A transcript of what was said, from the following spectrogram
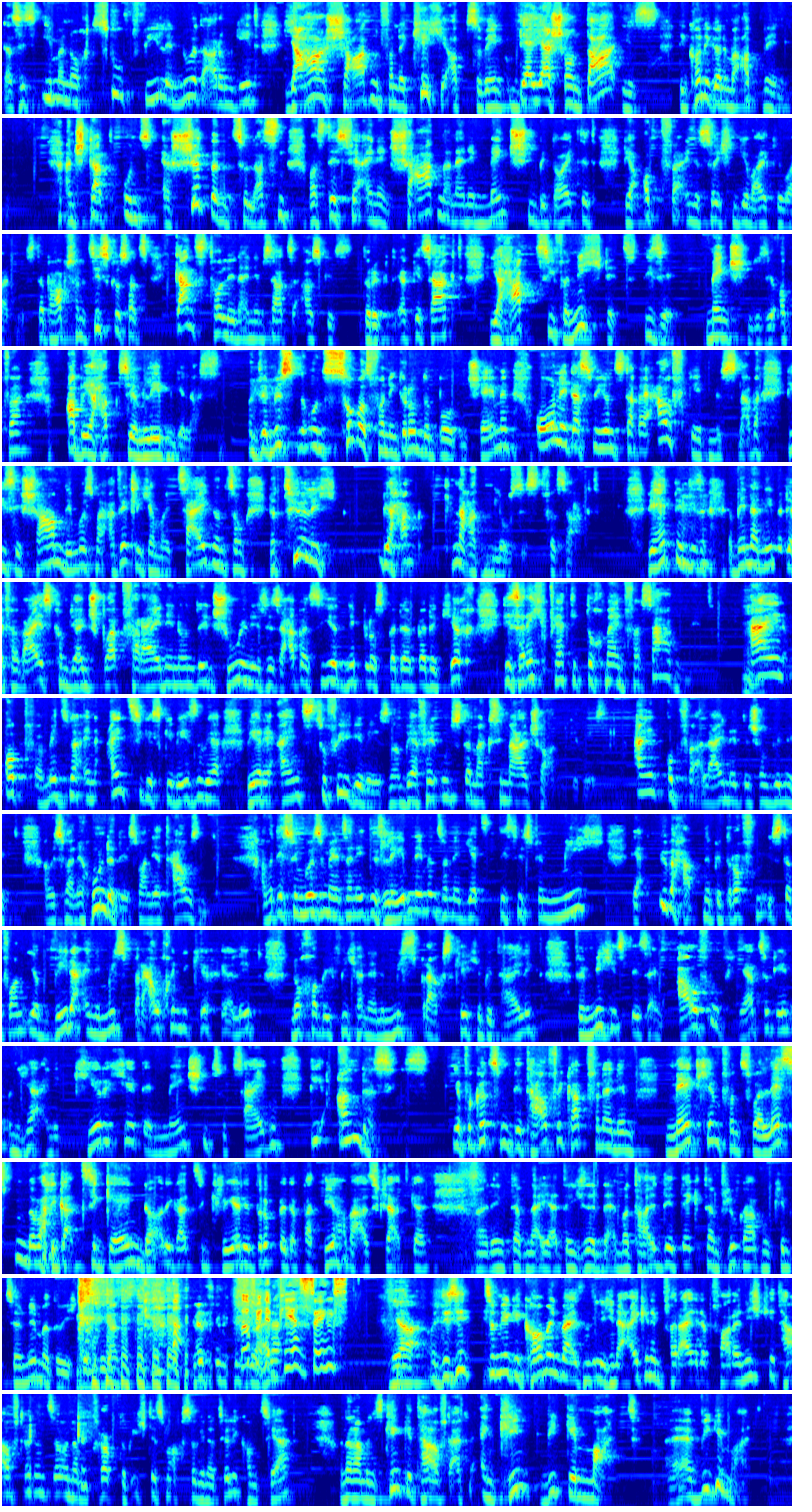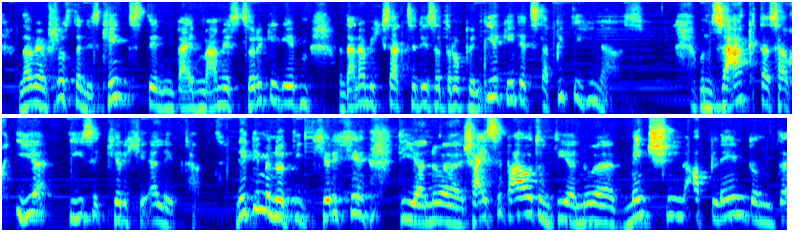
dass es immer noch zu viele nur darum geht, ja, Schaden von der Kirche abzuwenden, der ja schon da ist. Den kann ich gar nicht mehr abwenden. Anstatt uns erschüttern zu lassen, was das für einen Schaden an einem Menschen bedeutet, der Opfer einer solchen Gewalt geworden ist. Der Papst Franziskus hat es ganz toll in einem Satz ausgedrückt. Er hat gesagt, ihr habt sie vernichtet, diese Menschen, diese Opfer, aber ihr habt sie am Leben gelassen. Und wir müssten uns sowas von den Grund und Boden schämen, ohne dass wir uns dabei aufgeben müssen. Aber diese Scham, die muss man auch wirklich einmal zeigen und sagen, natürlich, wir haben gnadenlosest versagt. Wir hätten in dieser, wenn dann niemand der Verweis kommt, ja in Sportvereinen und in Schulen ist es auch passiert, nicht bloß bei der, bei der Kirche, das rechtfertigt doch mein Versagen nicht. Mhm. Ein Opfer, wenn es nur ein einziges gewesen wäre, wäre eins zu viel gewesen und wäre für uns der Maximalschaden gewesen ein Opfer allein hätte schon genügt. Aber es waren ja Hunderte, es waren ja Tausende. Aber deswegen muss ich mir jetzt nicht das Leben nehmen, sondern jetzt, das ist für mich, der überhaupt nicht betroffen ist davon. Ich habe weder einen Missbrauch in die Kirche erlebt, noch habe ich mich an einer Missbrauchskirche beteiligt. Für mich ist es ein Aufruf, herzugehen und hier eine Kirche den Menschen zu zeigen, die anders ist. Ich habe vor kurzem die Taufe gehabt von einem Mädchen, von zwei Lesben. Da war die ganze Gang da, die ganze queere Truppe. Der Partie haben wir ausgeschaut. Gell. Und ich dachte, naja, durch einen Metalldetektor am Flughafen kommt es ja nicht mehr durch. Die ganzen so viele Piercings. Ja, und die sind zu mir gekommen, weil es natürlich in der eigenen Pfarrei der Pfarrer nicht getauft hat und so. Und haben gefragt, ob ich das mache. Sage ich, natürlich, kommt's her. Und dann haben wir das Kind getauft. Also ein Kind wie gemalt. wie gemalt. Und dann habe ich am Schluss dann das Kind den beiden Mamis zurückgegeben. Und dann habe ich gesagt zu dieser Truppe, ihr geht jetzt da bitte hinaus und sagt, dass auch ihr diese Kirche erlebt habt. Nicht immer nur die Kirche, die ja nur Scheiße baut und die ja nur Menschen ablehnt und, äh,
